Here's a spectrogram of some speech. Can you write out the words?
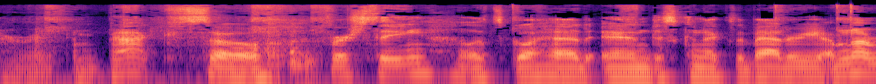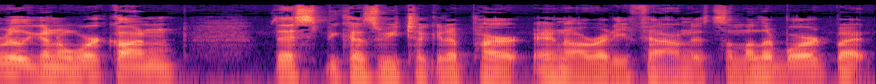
All right, I'm back. So first thing, let's go ahead and disconnect the battery. I'm not really going to work on this because we took it apart and already found it's a motherboard, but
